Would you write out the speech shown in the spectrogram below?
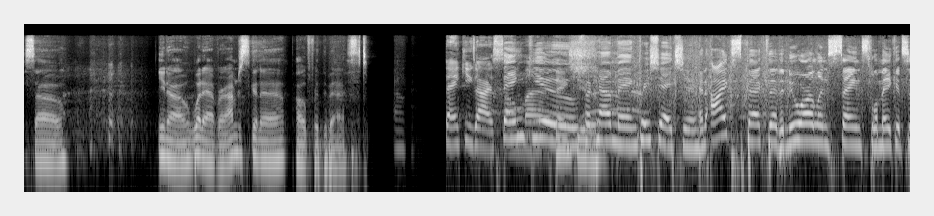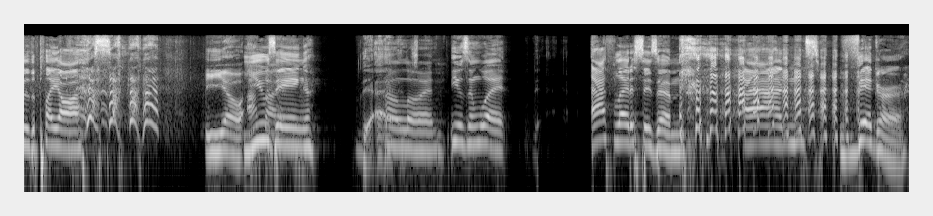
So, you know, whatever. I'm just gonna hope for the best. Thank you guys so Thank much. you, Thank you. for coming. Appreciate you. And I expect that the New Orleans Saints will make it to the playoffs Yo, using uh, oh Lord, using what? athleticism and vigor.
